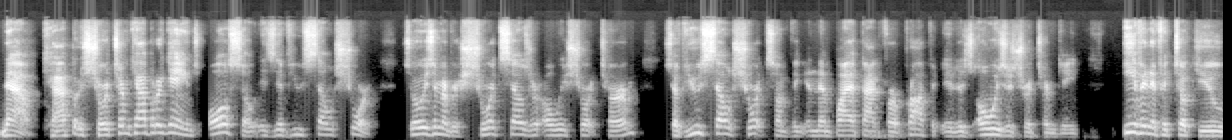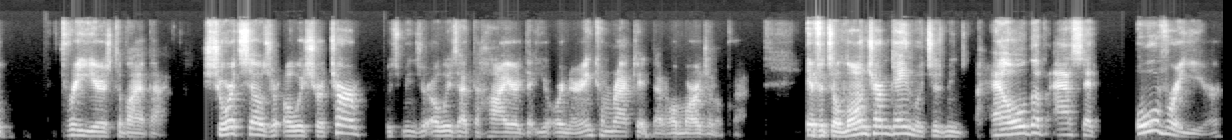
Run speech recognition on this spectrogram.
Now, capital short-term capital gains also is if you sell short. So always remember, short sales are always short term. So if you sell short something and then buy it back for a profit, it is always a short-term gain, even if it took you three years to buy it back. Short sales are always short term, which means you're always at the higher that your ordinary income bracket, that whole marginal crap. If it's a long-term gain, which just means held of asset over a year,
